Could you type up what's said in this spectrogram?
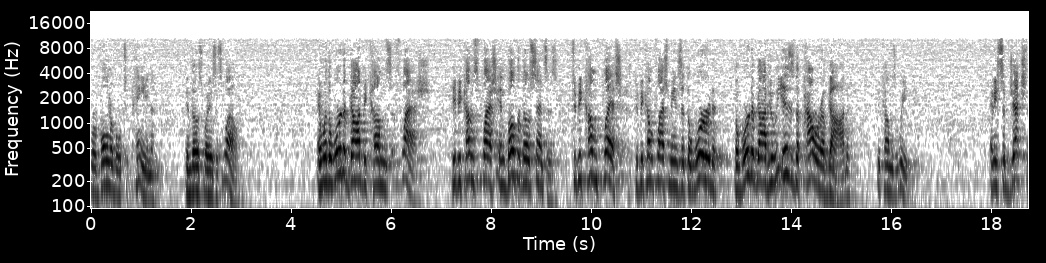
We're vulnerable to pain in those ways as well. And when the Word of God becomes flesh, He becomes flesh in both of those senses. To become flesh, to become flesh means that the Word, the Word of God, who is the power of God, becomes weak. And He subjects,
